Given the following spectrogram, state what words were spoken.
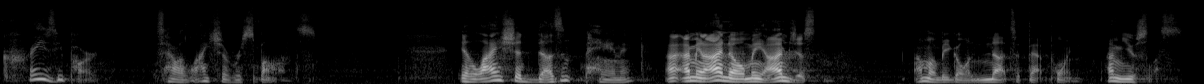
crazy part is how Elisha responds. Elisha doesn't panic. I, I mean, I know me, I'm just, I'm going to be going nuts at that point. I'm useless.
